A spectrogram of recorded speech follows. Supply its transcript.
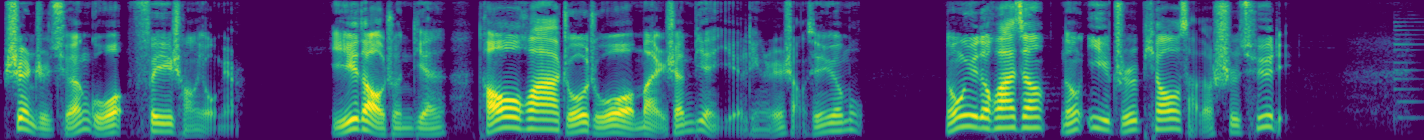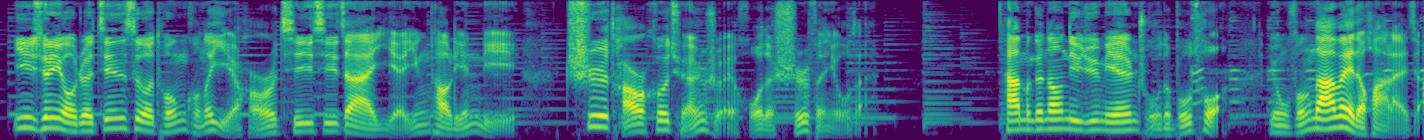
甚至全国非常有名。一到春天，桃花灼灼，漫山遍野，令人赏心悦目。浓郁的花香能一直飘洒到市区里。一群有着金色瞳孔的野猴栖息在野樱桃林里，吃桃喝泉水，活得十分悠哉。他们跟当地居民处得不错。用冯大卫的话来讲，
